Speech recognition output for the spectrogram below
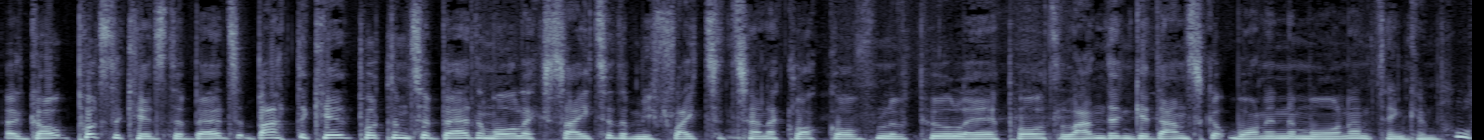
I go, puts the kids to bed, bat the kid, put them to bed. I'm all excited. And my flight's at 10 o'clock, going from Liverpool Airport, land in Gdansk at 1 in the morning. I'm thinking, "Phew."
